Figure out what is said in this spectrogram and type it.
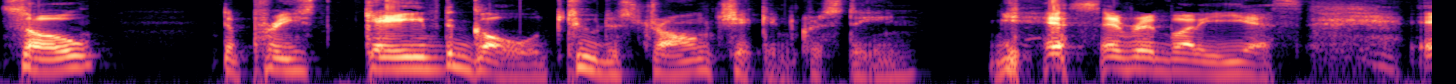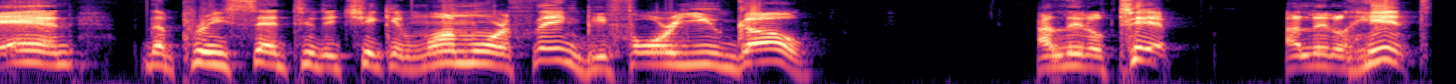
So, the priest gave the gold to the strong chicken, Christine. Yes, everybody, yes. And the priest said to the chicken, One more thing before you go. A little tip, a little hint,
